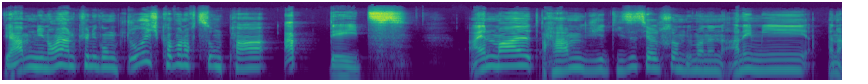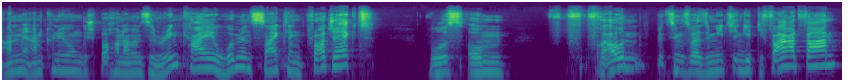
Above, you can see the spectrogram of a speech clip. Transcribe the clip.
Wir haben die Neuankündigung durch. Kommen wir noch zu ein paar Updates. Einmal haben wir dieses Jahr schon über einen Anime, eine Anime-Ankündigung gesprochen namens Rinkai Women's Cycling Project, wo es um Frauen bzw. Mädchen geht, die Fahrrad fahren.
